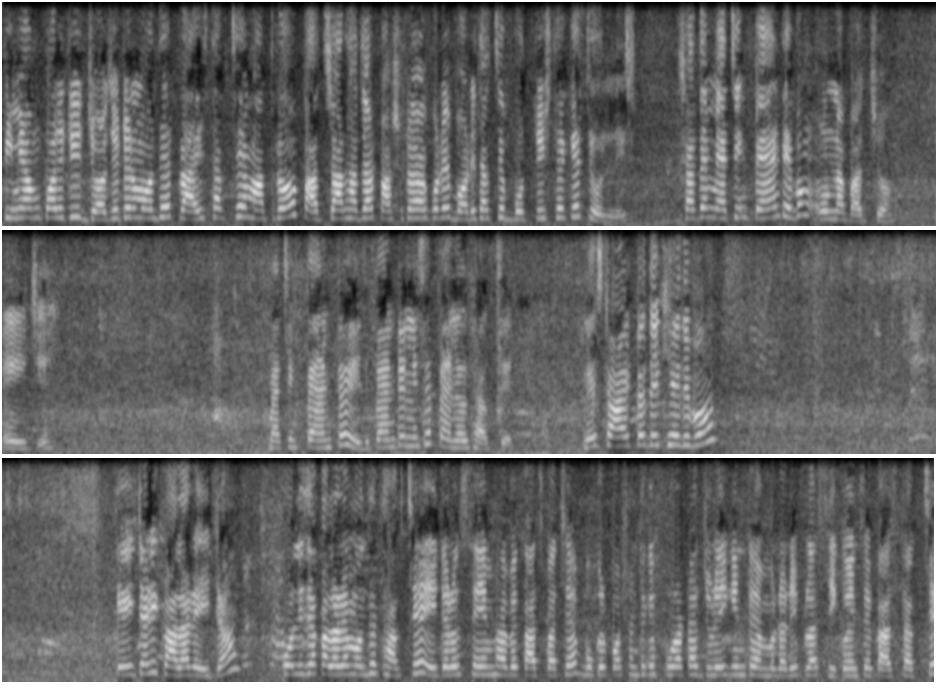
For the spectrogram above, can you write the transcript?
প্রিমিয়াম কোয়ালিটির জর্জেটের মধ্যে প্রাইস থাকছে মাত্র পাঁচ, চার হাজার পাঁচশো টাকা করে। বডি থাকছে বত্রিশ থেকে চল্লিশ। সাথে ম্যাচিং প্যান্ট এবং ওড়না পাচ্ছ। এই যে। ম্যাচিং প্যান্টটা, এই যে প্যান্টের নিচে প্যানেল থাকছে। নেক্সট আরেকটা দেখিয়ে দেব। এইটারই কালার এইটা। কলিজা কালারের মধ্যে থাকছে। এইটারও সেম ভাবে কাজ পাচ্ছে। বুকের পশন থেকে পুরাটা জুড়েই কিন্তু এমব্রয়ডারি প্লাস সিকোয়েন্সের কাজ থাকছে।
